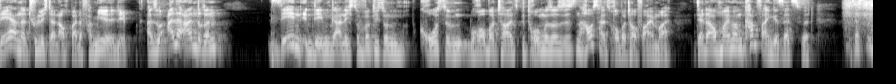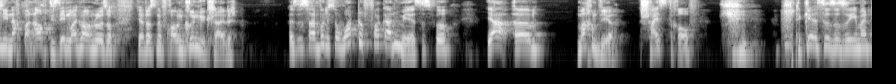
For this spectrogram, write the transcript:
der natürlich dann auch bei der Familie lebt. Also alle anderen sehen in dem gar nicht so wirklich so einen großen Roboter als Bedrohung, sondern es ist ein Haushaltsroboter auf einmal, der da auch manchmal im Kampf eingesetzt wird. Das sind die Nachbarn auch, die sehen manchmal auch nur so, ja, das ist eine Frau in grün gekleidet. Also es ist einfach wirklich so, what the fuck Anime? Es ist so, ja, ähm, machen wir. Scheiß drauf. Da ist so, so, so jemand,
